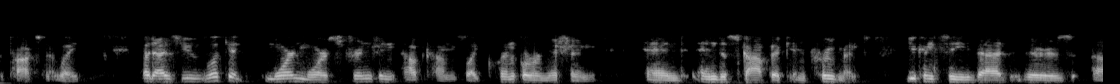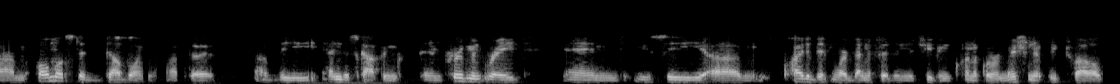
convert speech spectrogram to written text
approximately. But as you look at more and more stringent outcomes like clinical remission and endoscopic improvement, you can see that there's um, almost a doubling of the of the endoscopic improvement rate, and you see um, quite a bit more benefit in achieving clinical remission at week 12.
